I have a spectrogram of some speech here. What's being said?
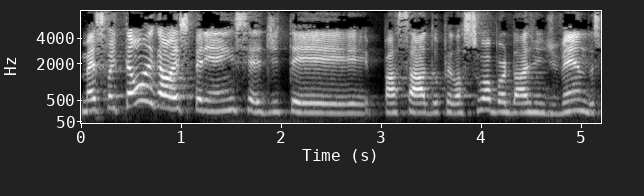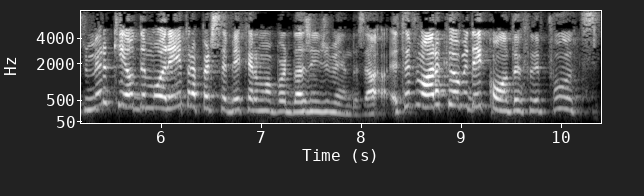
Mas foi tão legal a experiência de ter passado pela sua abordagem de vendas. Primeiro que eu demorei para perceber que era uma abordagem de vendas. Eu, teve uma hora que eu me dei conta, eu falei, putz,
